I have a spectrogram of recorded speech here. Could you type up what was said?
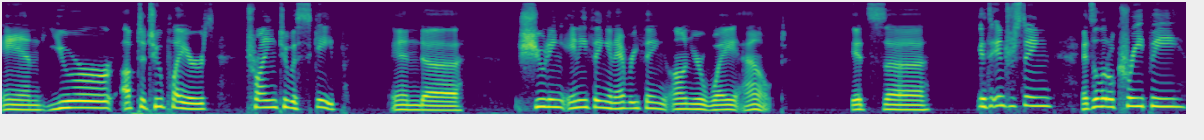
and you're up to two players trying to escape and uh, shooting anything and everything on your way out. It's uh, it's interesting. It's a little creepy.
